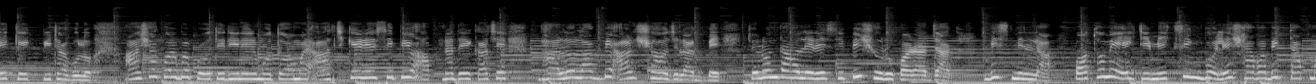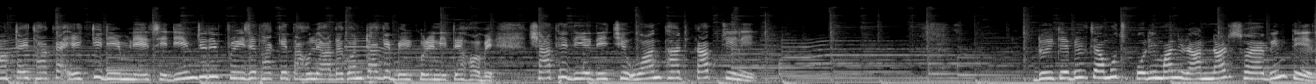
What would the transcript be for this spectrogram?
এই কেক পিঠাগুলো। আশা করব প্রতিদিনের মতো আমার আজকের রেসিপিও আপনাদের কাছে ভালো লাগবে। আর সহজ লাগবে। চলুন তাহলে রেসিপি শুরু করা যাক। বিসমিল্লা প্রথমে একটি মিক্সিং বলে স্বাভাবিক তাপমাত্রায় থাকা একটি ডিম নিয়েছি। ডিম যদি ফ্রিজে থাকে তাহলে আধা ঘণ্টা আগে বের করে নিতে হবে। সাথে দিয়ে দিচ্ছি ওয়ান থার্ড কাপ চিনি। দুই টেবিল চামচ পরিমাণ রান্নার সয়াবিন তেল।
